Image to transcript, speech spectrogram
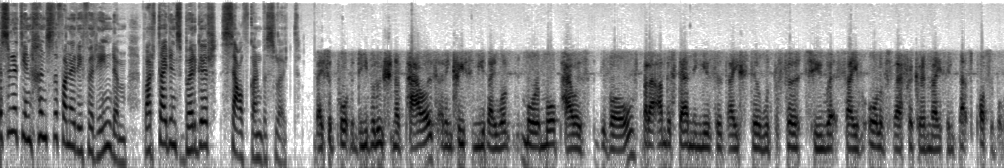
is hulle teen gunste van 'n referendum waar tydens burgers self kan besluit. They support the devolution of powers, and increasingly they want more and more powers devolved. But our understanding is that they still would prefer to uh, save all of South Africa, and they think that's possible.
